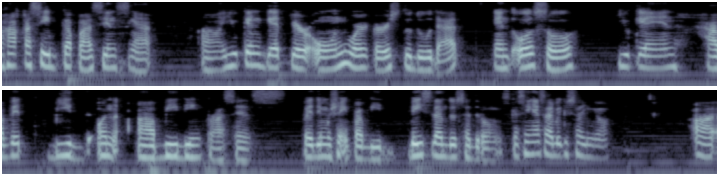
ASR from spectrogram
makakasave ka pa since nga, uh, you can get your own workers to do that. And also, you can have it bid on a bidding process. Pwede mo siyang ipabid based lang doon sa drawings. Kasi nga sabi ko sa inyo, uh,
